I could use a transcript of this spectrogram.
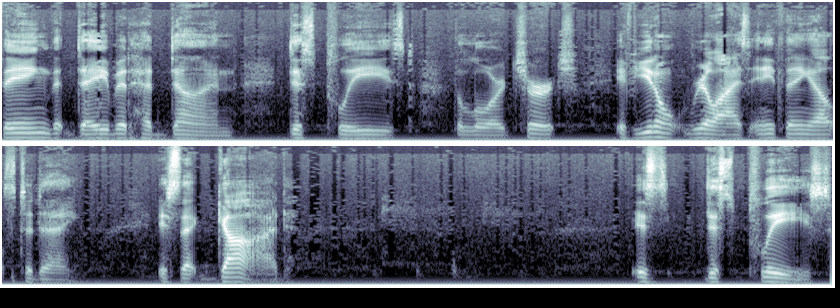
thing that David had done displeased the Lord. Church, if you don't realize anything else today, it's that God is displeased,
